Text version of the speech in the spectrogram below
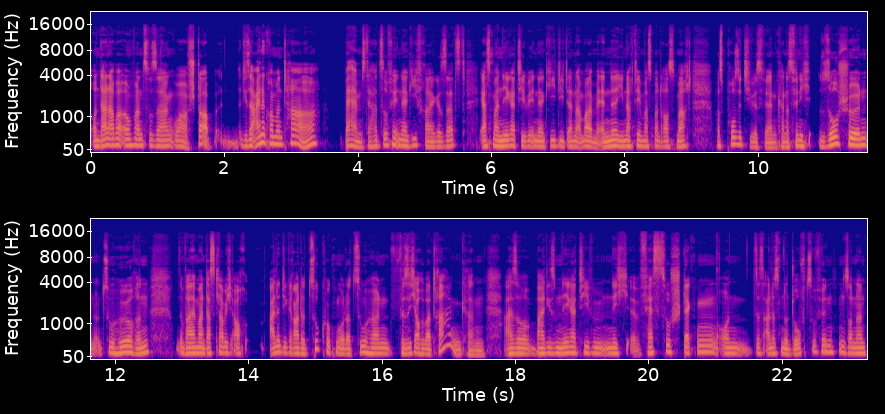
Und dann aber irgendwann zu sagen, wow, stopp, dieser eine Kommentar, Bams, der hat so viel Energie freigesetzt. Erstmal negative Energie, die dann aber am Ende, je nachdem, was man draus macht, was Positives werden kann. Das finde ich so schön zu hören, weil man das, glaube ich, auch alle, die gerade zugucken oder zuhören, für sich auch übertragen kann. Also bei diesem Negativen nicht äh, festzustecken und das alles nur doof zu finden, sondern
